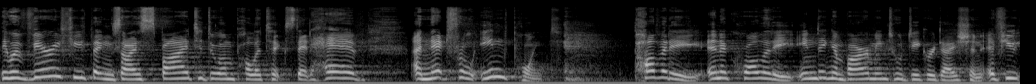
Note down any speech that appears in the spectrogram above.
There were very few things I aspired to do in politics that have a natural end point. Poverty, inequality, ending environmental degradation. If you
